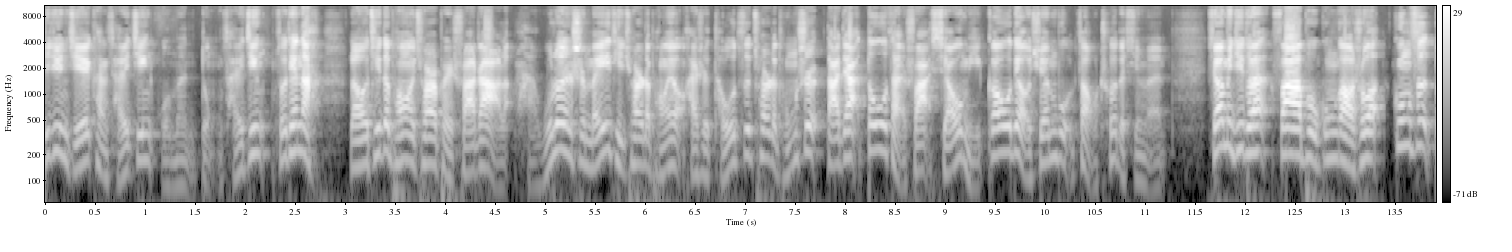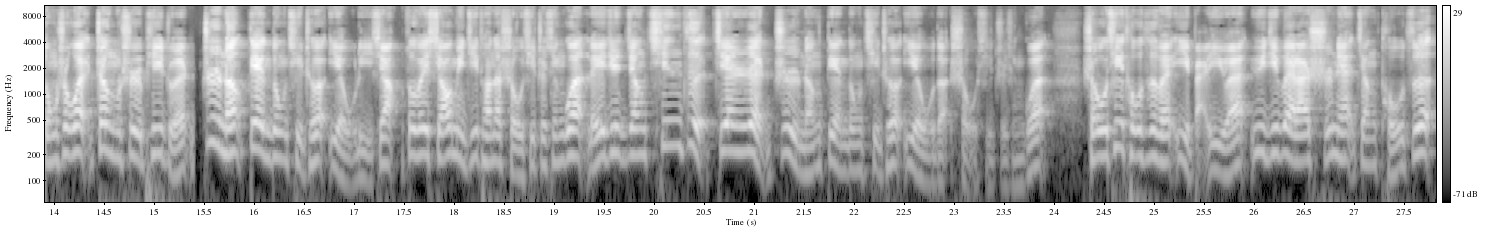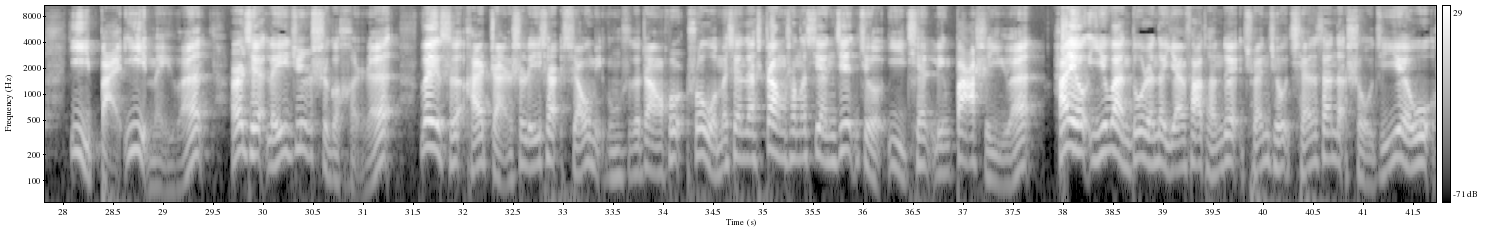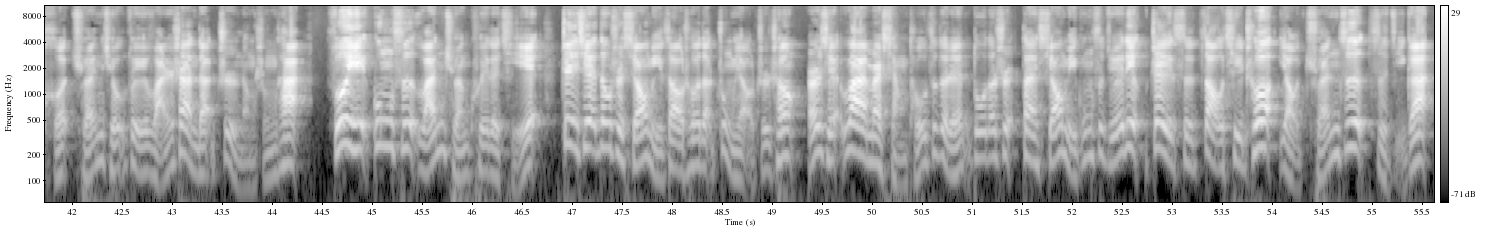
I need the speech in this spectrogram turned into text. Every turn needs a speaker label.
Speaker 1: 齐俊杰看财经，我们懂财经。昨天呢，老齐的朋友圈被刷炸了！无论是媒体圈的朋友，还是投资圈的同事，大家都在刷小米高调宣布造车的新闻。小米集团发布公告说，公司董事会正式批准智能电动汽车业务立项。作为小米集团的首席执行官，雷军将亲自兼任智能电动汽车业务的首席执行官。首期投资为一百亿元，预计未来十年将投资一百亿美元。而且雷军是个狠人，为此还展示了一下小米公司的账户，说我们现在账上的现金就有一千零八十亿元，还有一万多人的研发团队，全球前三的手机业务和全球最为完善的智能生态。所以公司完全亏得起，这些都是小米造车的重要支撑。而且外面想投资的人多的是，但小米公司决定这次造汽车要全资自己干。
